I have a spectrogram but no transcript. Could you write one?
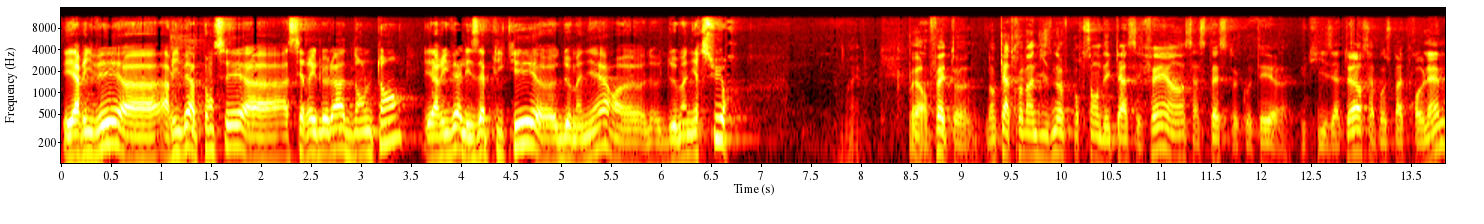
et arriver à, penser à, ces règles-là dans le temps et arriver à les appliquer euh, de, manière, euh, de manière sûre. en fait, dans 99% des cas, c'est fait, hein, ça se teste côté utilisateur, ça pose pas de problème.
